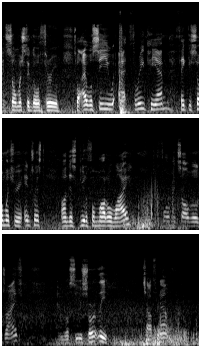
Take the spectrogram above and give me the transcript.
And so much to go through. So I will see you at 3 p.m. Thank you so much for your interest on this beautiful Model Y performance all-wheel drive. And we'll see you shortly. Ciao for now.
